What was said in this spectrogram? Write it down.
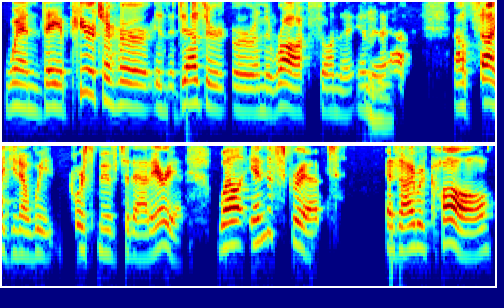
when they appear to her in the desert or in the rocks on the in the Mhm. out- outside, you know, we of course moved to that area. Well, in the script, as I recall,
